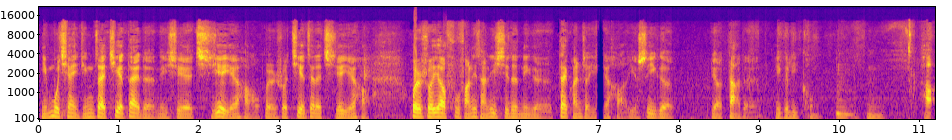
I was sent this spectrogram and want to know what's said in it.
你目前已经在借贷的那些企业也好，或者说借债的企业也好，或者说要付房地产利息的那个贷款者也好，也是一个比较大的一个利空。嗯。嗯，好，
